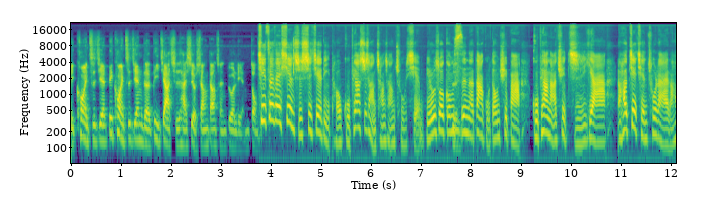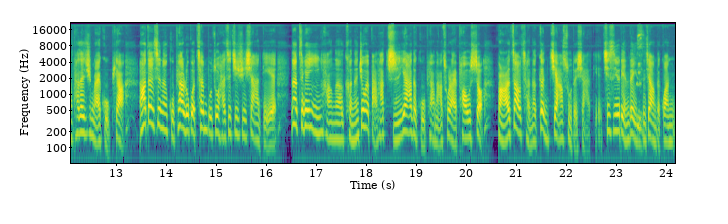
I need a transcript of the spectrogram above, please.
Bitcoin 之间，Bitcoin 之间的币价其实还是有相当程度的联动。其实这在现实世界里头，股票市场常常出现。比如说公司呢，大股东去把股票拿去质押，然后借钱出来，然后他再去买股票。然后但是呢，股票如果撑不住，还是继续下跌，那这边银行呢，可能就会把它质押的股票拿出来抛售，反而造成了更加速的下跌。其实有点类似这样的关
